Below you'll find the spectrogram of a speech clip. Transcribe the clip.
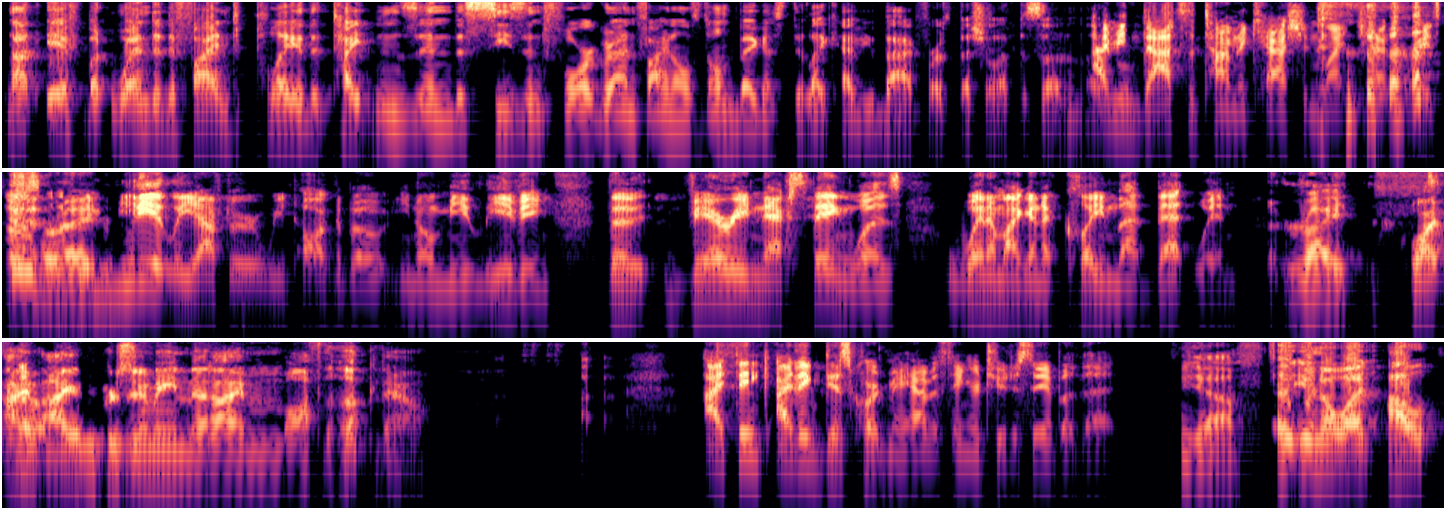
not if, but when the Defiant play the Titans in the season four grand finals, don't beg us to like have you back for a special episode. Like, I mean, that's the time to cash in my check, right? So, so right. immediately after we talked about you know me leaving, the very next thing was when am I going to claim that bet win? Right. Well, I, I, I am presuming that I'm off the hook now. I think I think Discord may have a thing or two to say about that. Yeah. Uh, you know what? I'll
